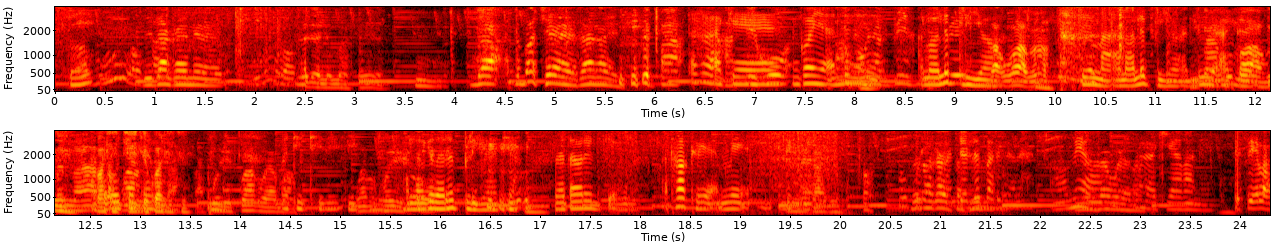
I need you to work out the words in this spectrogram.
sih. Kita kan တာကနေတယ်နေမှာဆွေးတယ်ဒါတပတ်ချဲဒါကပါတခါကဲငွေရအလူအလော်လက်ပလီယောဘာဝါမစေးမှာအလော်လက်ပလီယောအလူအတဲဘာဝင်မှာကွာတီတီကွာတီတီဘူးကွာကွာပတိတီတီအလော်ကတဲ့လက်ပလီယောတဲ့ဒါတော့ရတဲ့အထောက်ခဲအမေဒါကတက်လက်ပါအမေဟာခီယာလာနေစေးလာ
